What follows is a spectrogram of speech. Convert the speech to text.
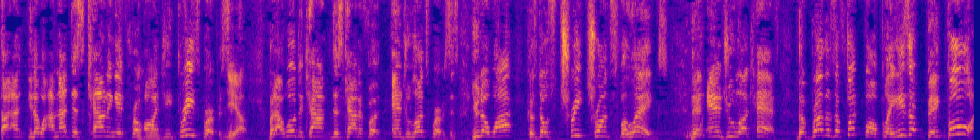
I, I, you know what? I'm not discounting it for mm-hmm. RG3's purposes. Yeah. But I will discount, discount it for Andrew Luck's purposes. You know why? Because those tree trunks for legs that Andrew Luck has. The brother's a football player. He's a big boy.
